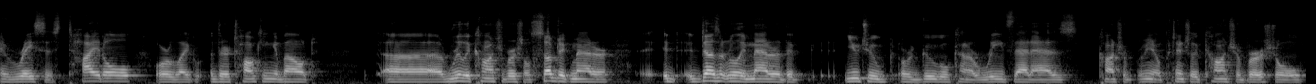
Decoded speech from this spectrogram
a racist title or like they're talking about uh, really controversial subject matter it, it doesn't really matter that youtube or google kind of reads that as contra- you know potentially controversial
